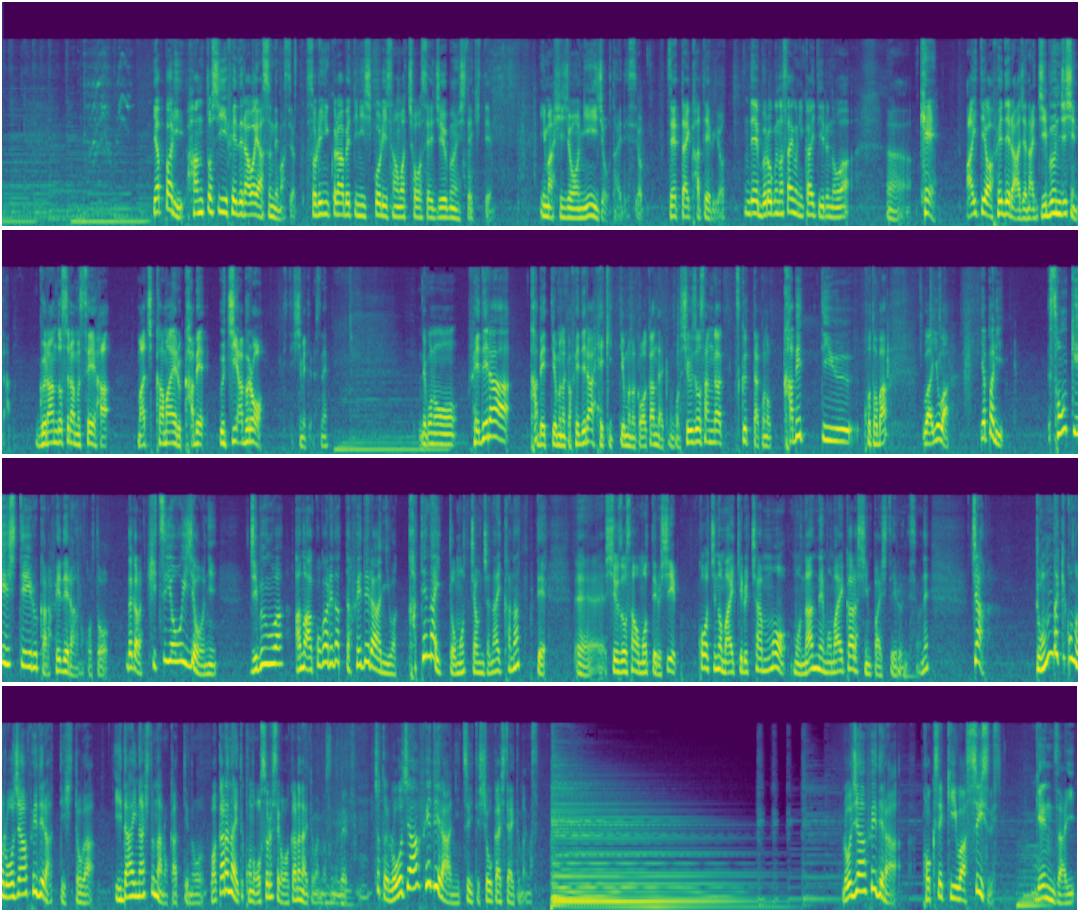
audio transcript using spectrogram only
やっぱり半年フェデラーは休んでますよ。それに比べて錦織さんは調整十分してきて。今非常にいい状態ですよ。絶対勝てるよ。でブログの最後に書いているのはうん K 相手はフェデラーじゃない。自分自身だ。グランドスラム制覇待ち構える壁打ち破ろう。って締めてるんですね。でこのフェデラー壁っていうものかフェデラー壁っていうものか分かんないけどこの修造さんが作ったこの壁っていう言葉は要はやっぱり尊敬しているからフェデラーのことをだから必要以上に自分はあの憧れだったフェデラーには勝てないと思っちゃうんじゃないかなって、えー修造さんは思ってるしコーチのマイケルちゃんももう何年も前から心配しているんですよね。じゃあどんだけこのロジャー・フェデラーって人が偉大な人なのかっていうのを分からないとこの恐ろしさが分からないと思いますので、ちょっとロジャー・フェデラーについて紹介したいと思います。ロジャー・フェデラー国籍はスイスです。現在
